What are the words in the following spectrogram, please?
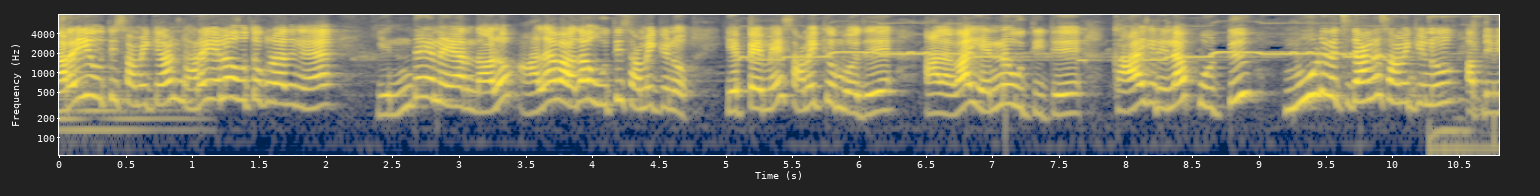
நிறைய ஊத்தி சமைக்கலாம் நிறைய எல்லாம் ஊத்தக்கூடாதுங்க. எந்த எண்ணெயாக இருந்தாலும் அளவாக தான் ஊற்றி சமைக்கணும். எப்பயுமே சமைக்கும்போது அளவாக எண்ணெய் ஊற்றிட்டு காய்கறிலாம் போட்டு மூடி வச்சு தாங்க சமைக்கணும். அப்படி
